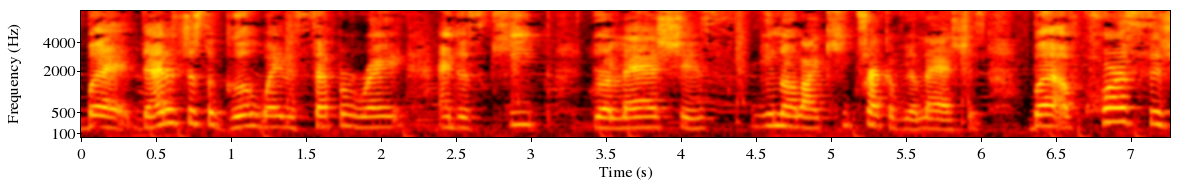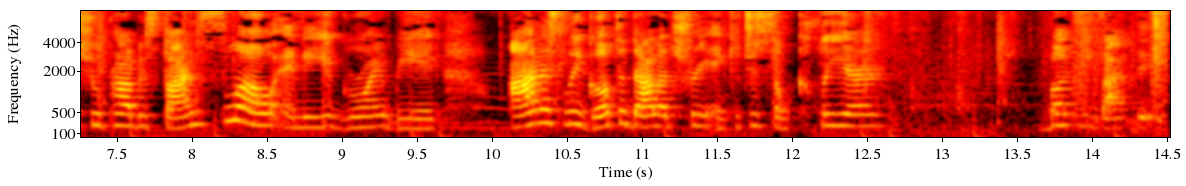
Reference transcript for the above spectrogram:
But that is just a good way to separate and just keep your lashes, you know, like keep track of your lashes. But of course, since you're probably starting slow and then you're growing big, honestly, go to Dollar Tree and get you some clear buckies like this.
